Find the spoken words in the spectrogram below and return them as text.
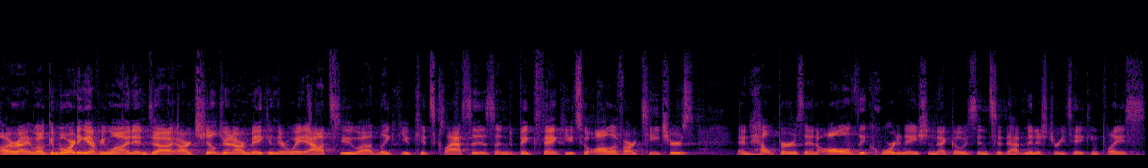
All right, well, good morning, everyone. And uh, our children are making their way out to uh, Lakeview Kids classes. And a big thank you to all of our teachers and helpers and all of the coordination that goes into that ministry taking place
